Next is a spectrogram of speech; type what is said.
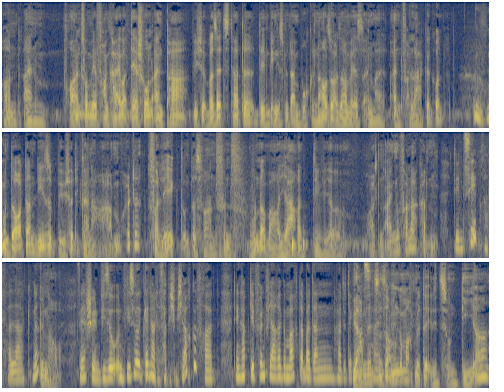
Und einem Freund von mir, Frank Heibert, der schon ein paar Bücher übersetzt hatte, dem ging es mit einem Buch genauso, also haben wir erst einmal einen Verlag gegründet. Mhm. Und dort dann diese Bücher, die keiner haben wollte, verlegt. Und das waren fünf wunderbare Jahre, die wir halt einen eigenen Verlag hatten. Den Zebra Verlag, ne? Genau. Sehr schön. Wieso und wieso? Genau, das habe ich mich auch gefragt. Den habt ihr fünf Jahre gemacht, aber dann hattet ihr Wir haben den zusammen gemacht mit der Edition Dia,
